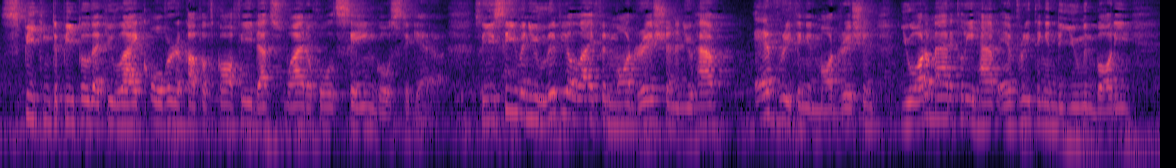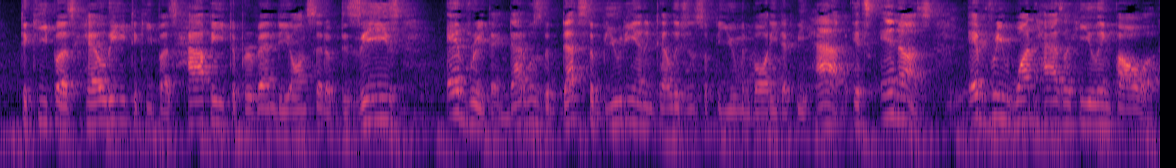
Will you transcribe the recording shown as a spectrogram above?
speaking to people that you like over a cup of coffee, that's why the whole saying goes together. So you see, when you live your life in moderation and you have everything in moderation, you automatically have everything in the human body to keep us healthy, to keep us happy, to prevent the onset of disease, everything that was the that's the beauty and intelligence of the human body that we have it's in us everyone has a healing power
